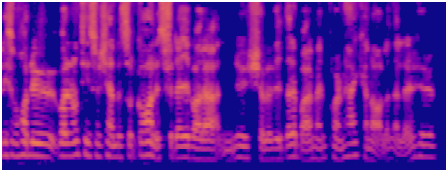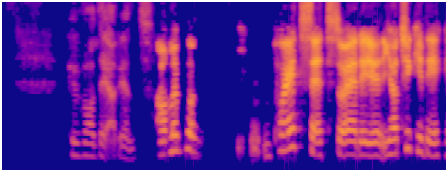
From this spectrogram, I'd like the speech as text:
liksom har du, var det någonting som kändes organiskt för dig bara, nu kör vi vidare bara men på den här kanalen eller hur, hur var det rent? Ja, men på, på ett sätt så är det ju, jag tycker det är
